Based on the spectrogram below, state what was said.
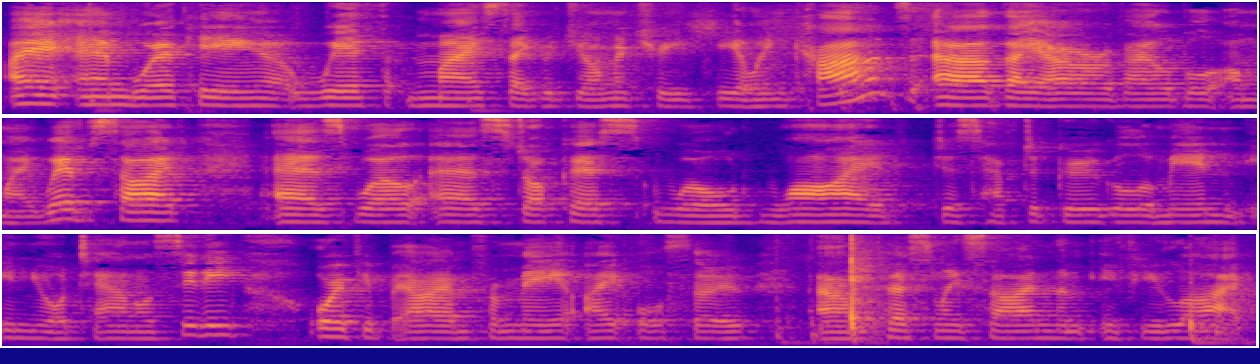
I am working with my Sacred Geometry Healing cards. Uh, they are available on my website as well as stockists worldwide. Just have to Google them in in your town or city, or if you buy them from me, I also um, personally sign them if you like.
